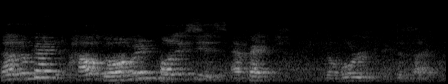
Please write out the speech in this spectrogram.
Now look at how government policies affect the whole exercise.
